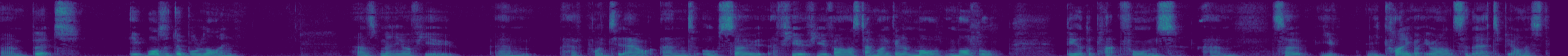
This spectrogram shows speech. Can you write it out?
Um, but it was a double line, as many of you um, have pointed out, and also a few of you have asked, am I going to mo model the other platforms? Um, so you you kind of got your answer there, to be honest.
